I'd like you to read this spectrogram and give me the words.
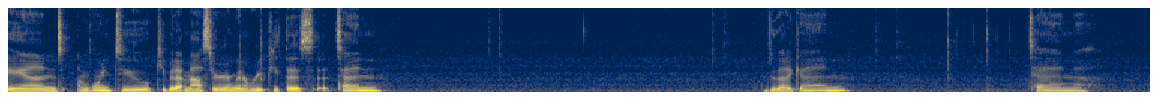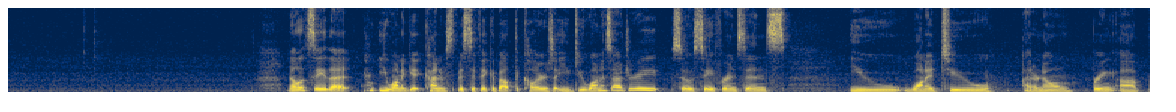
And I'm going to keep it at master. I'm going to repeat this at 10. Do that again. 10. Now let's say that you want to get kind of specific about the colors that you do want to saturate. So say for instance, you wanted to, I don't know, bring up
